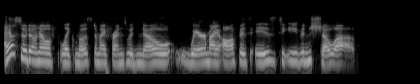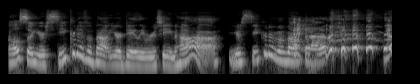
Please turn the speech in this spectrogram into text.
I also don't know if like most of my friends would know where my office is to even show up. Also, you're secretive about your daily routine, huh? You're secretive about that. no,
